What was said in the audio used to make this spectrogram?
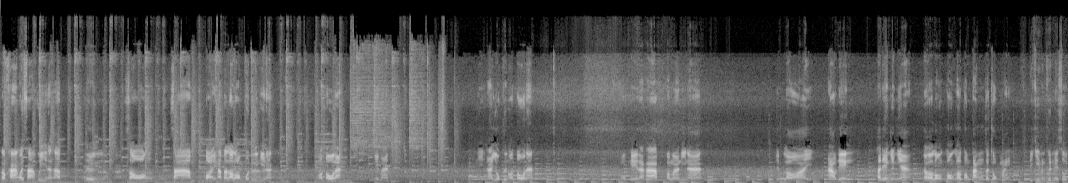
เราค้างไว้ 3 วินะครับ 1 2 3 ปล่อยครับ แล้วเราลองกดดูอีกทีนะ ออโต้ล้วเห็นไหมนี่อะยกขึ้นออโต้นะ โอเคนะครับ ประมาณนี้นะ เรียบร้อย อ้าวเด้ง ถ้าเด้งอย่างเงี้ย เดี๋ยวเราลองลองเราต้องตั้งกระจกใหม่พี่กี้มันขึ้นไม่สุด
